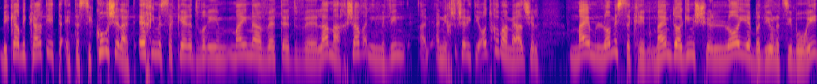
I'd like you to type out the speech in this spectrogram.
בעיקר ביקרתי את, את הסיקור שלה, את איך היא מסקרת דברים, מה היא מעוותת ולמה. עכשיו אני מבין, אני, אני חושב שעליתי עוד קומה מאז של מה הם לא מסקרים, מה הם דואגים שלא יהיה בדיון הציבורי,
